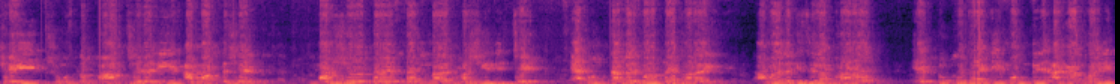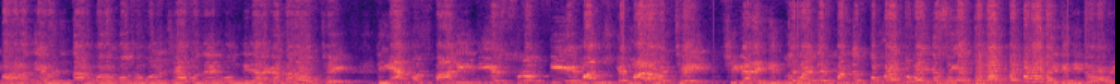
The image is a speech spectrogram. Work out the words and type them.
সেই সমস্ত বাঁধ ছেড়ে দিয়ে আমার দেশের মানুষের উপরে বন্যায় ভাসিয়ে দিচ্ছে। এখন তাদের কোনো কথা নাই। আমরা দেখেছিলাম ভারত, একটু কোথায় কি মন্দিরে আঘাত হয়নি, পাহারা দেওয়া হয়েছে তারপরে কথা বলেছে, আমাদের মন্দিরে আঘাত আনা হচ্ছে। এখন পানি দিয়ে স্রোত দিয়ে মানুষকে মারা হচ্ছে, সেখানে হিন্দু ভাইদের পাঞ্জে তোমরা ডুবাইতেছো, এর জবাবটা তোমাদেরকে দিতে হবে।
